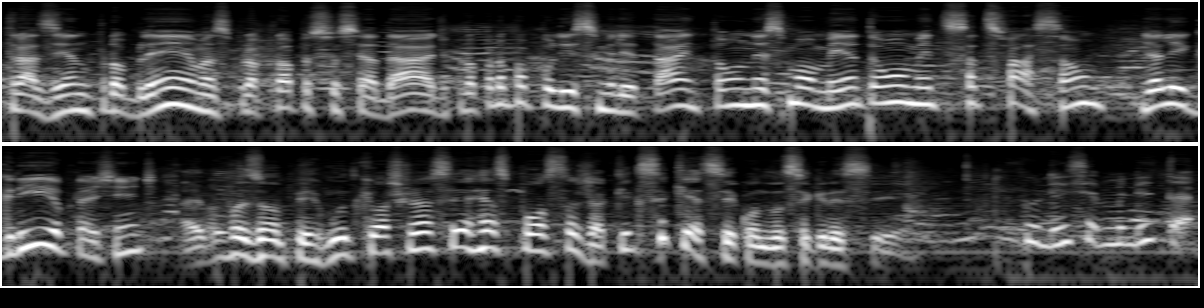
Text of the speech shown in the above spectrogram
trazendo problemas para a própria sociedade, para a própria polícia militar. Então, nesse momento, é um momento de satisfação, de alegria para a gente. Aí eu vou fazer uma pergunta que eu acho que já sei a resposta já. O que você quer ser quando você crescer? polícia militar.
